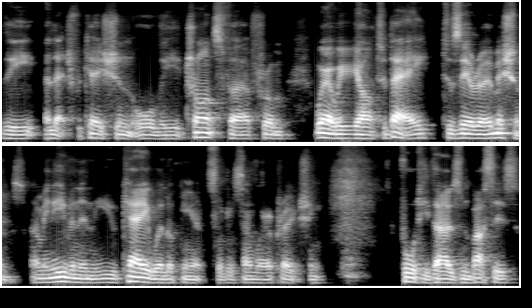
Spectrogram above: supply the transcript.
the electrification or the transfer from where we are today to zero emissions. I mean, even in the UK, we're looking at sort of somewhere approaching 40,000 buses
